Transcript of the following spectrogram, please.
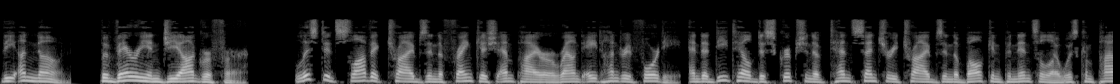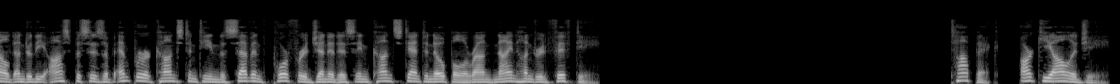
The unknown Bavarian geographer listed Slavic tribes in the Frankish Empire around 840, and a detailed description of 10th-century tribes in the Balkan Peninsula was compiled under the auspices of Emperor Constantine VII Porphyrogenitus in Constantinople around 950. Archaeology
